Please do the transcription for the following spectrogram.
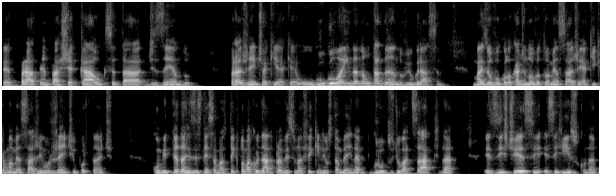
é, para tentar checar o que você está dizendo para a gente aqui. É, que é, o Google ainda não está dando, viu, Graça? mas eu vou colocar de novo a tua mensagem aqui, que é uma mensagem urgente, importante. Comitê da Resistência Amazônica. Tem que tomar cuidado para ver se não é fake news também, né? Grupos de WhatsApp, né? Existe esse, esse risco, né?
